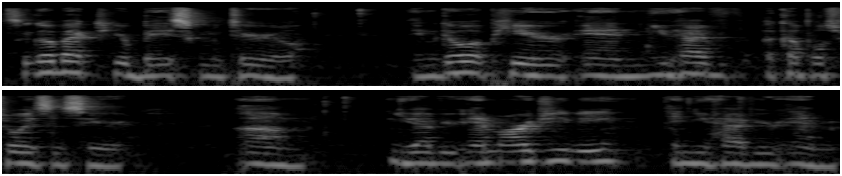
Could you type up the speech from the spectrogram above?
So go back to your basic material and go up here and you have a couple choices here. Um, you have your mRGB and you have your M.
